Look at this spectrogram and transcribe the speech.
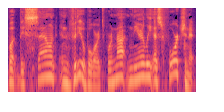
but the sound and video boards were not nearly as fortunate,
